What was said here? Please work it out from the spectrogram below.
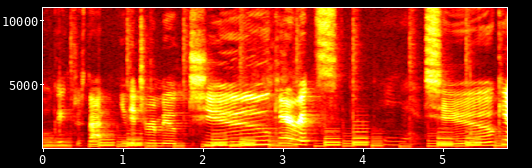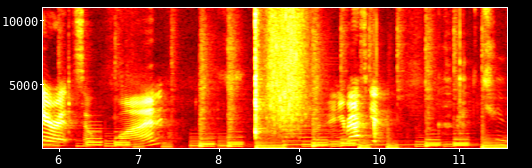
Okay, just that. You get to remove two carrots. Two carrots. So one. Put it in your basket. Two.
